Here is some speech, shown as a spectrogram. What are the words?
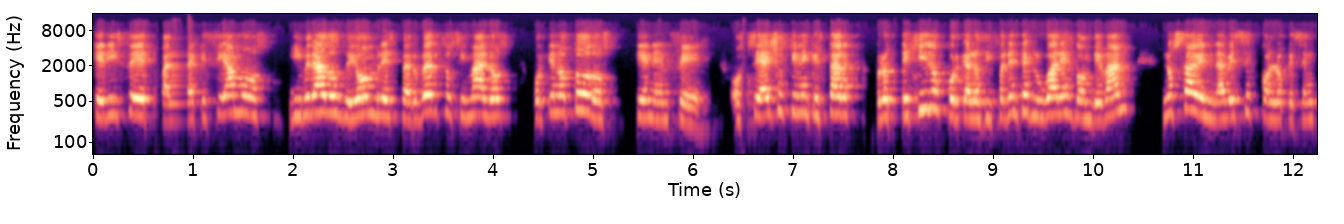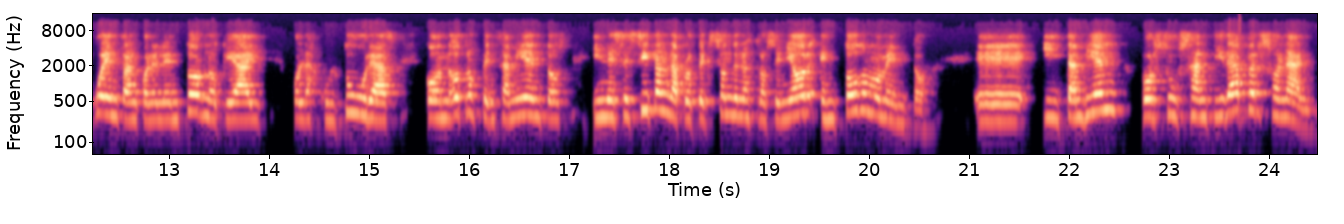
que dice, para que seamos librados de hombres perversos y malos, porque no todos tienen fe. O sea, ellos tienen que estar protegidos porque a los diferentes lugares donde van no saben a veces con lo que se encuentran, con el entorno que hay, con las culturas, con otros pensamientos y necesitan la protección de nuestro Señor en todo momento. eh, y también por su santidad personal.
